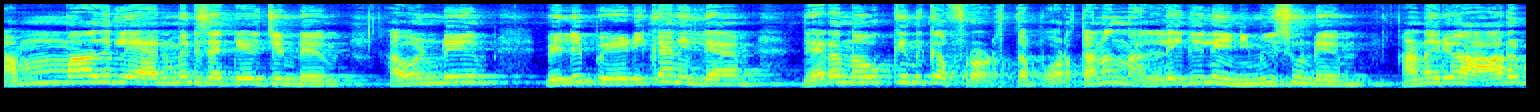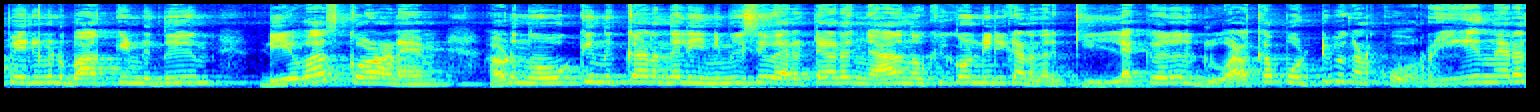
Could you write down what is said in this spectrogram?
അമ്മാതിരി ലാൻഡ് മലി സെറ്റ് വെച്ചിട്ടുണ്ട് അതുകൊണ്ട് വലിയ പേടിക്കാനില്ല. നേരെ നോക്കി നിൽക്കുക പുറത്തെ പുറത്താണ് നല്ല രീതിയിൽ എനിമീസ് ഉണ്ട്. കാരണം ഒരു ആറ് പേരും കൂടി ബാക്കിയുണ്ട്. ഇത് ഡിയവാ കോളാണ് അവിടെ നോക്കി നിൽക്കുകയാണ്. എന്നാലും എനിമീസ് വരട്ടെ ഞാൻ നോക്കിക്കൊണ്ടിരിക്കുകയാണ്. എന്നാൽ കില്ലൊക്കെ വരുന്നത് ഗ്ലുവളൊക്കെ പൊട്ടിപ്പോയി. കുറേ നേരം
